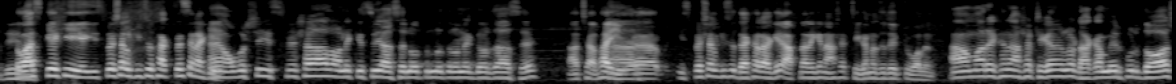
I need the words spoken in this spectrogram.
তো আজকে কি স্পেশাল কিছু থাকতেছে নাকি? হ্যাঁ অবশ্যই স্পেশাল অনেক কিছুই আছে। নতুন নতুন অনেক দরজা আছে। আচ্ছা ভাই স্পেশাল কিছু দেখার আগে আপনার এখানে আসার ঠিকানা যদি একটু বলেন। আমার এখানে আসার ঠিকানা হলো ঢাকা মিরপুর দশ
